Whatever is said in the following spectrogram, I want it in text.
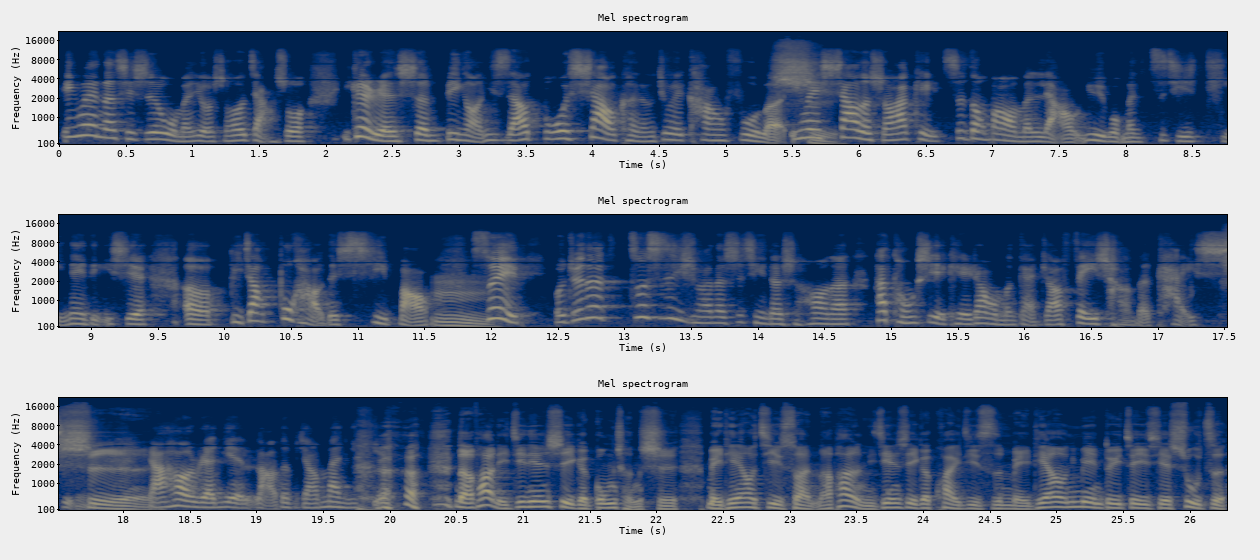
因为呢其实我们。们有时候讲说，一个人生病哦，你只要多笑，可能就会康复了，因为笑的时候，它可以自动帮我们疗愈我们自己体内的一些呃比较不好的细胞。嗯，所以我觉得做自己喜欢的事情的时候呢，它同时也可以让我们感觉到非常的开心。是，然后人也老的比较慢一点。哪怕你今天是一个工程师，每天要计算；哪怕你今天是一个会计师，每天要面对这一些数字。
